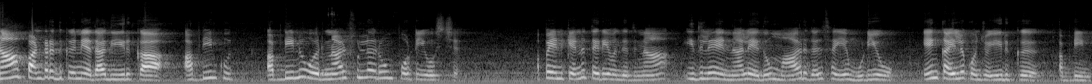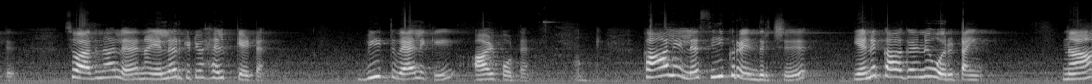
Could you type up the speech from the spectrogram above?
நான் பண்ணுறதுக்குன்னு ஏதாவது இருக்கா? அப்படின்னு குத் அப்படின்னு ஒரு நாள் ஃபுல்லாக ரூம் போட்டு யோசித்தேன் அப்போ எனக்கு என்ன தெரிய வந்ததுன்னா இதில் என்னால் எதுவும் மாறுதல் செய்ய முடியும். என் கையில் கொஞ்சம் இருக்குது அப்படின்ட்டு. ஸோ அதனால நான் எல்லார்கிட்டயும் ஹெல்ப் கேட்டேன். வீட்டு வேலைக்கு ஆள் போட்டேன். ஓகே காலையில் சீக்கிரம் எந்திரிச்சு எனக்காகன்னு ஒரு டைம் நான்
